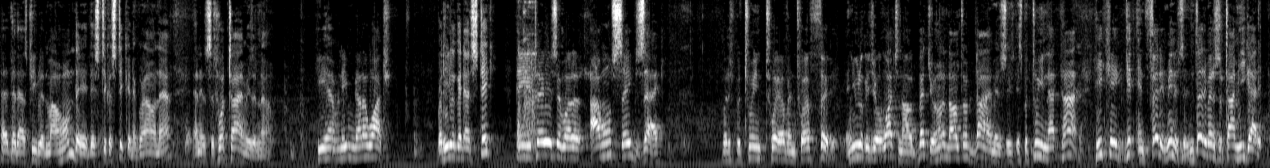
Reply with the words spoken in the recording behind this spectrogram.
Uh, there's people in my home, they, they stick a stick in the ground now, and it says, what time is it now? He haven't even got a watch. But he look at that stick, and he tell you, he said, well, I won't say exact, but it's between 12 and 12.30. And you look at your watch, and I'll bet you $100 to a dime is, is, is between that time. He can't get in 30 minutes. In 30 minutes of time, he got it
